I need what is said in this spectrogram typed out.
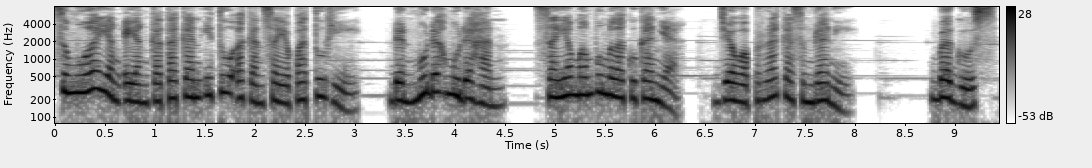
semua yang Eyang katakan itu akan saya patuhi, dan mudah-mudahan saya mampu melakukannya, jawab Raka Senggani. Bagus,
